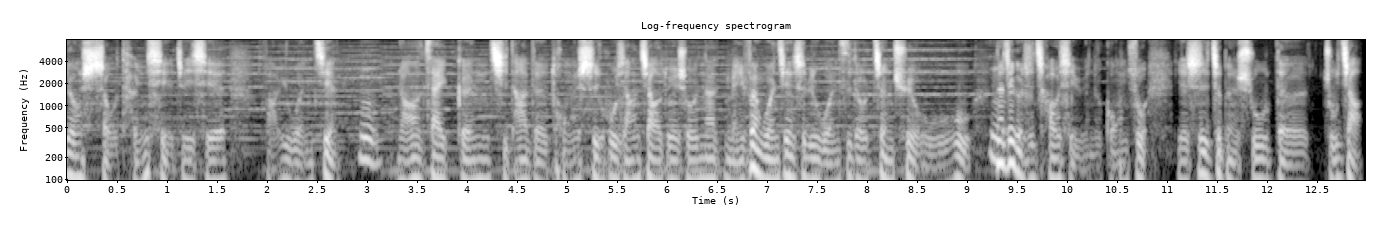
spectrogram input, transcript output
用手誊写这些法律文件，嗯，然后再跟其他的同事互相校对，说那每一份文件是不是文字都正确无误？嗯、那这个是抄写员的工作，也是这本书的主角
